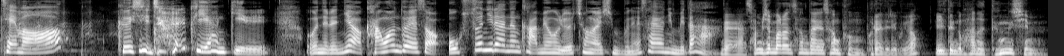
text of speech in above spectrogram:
제목 그 시절 귀향길. 오늘은요, 강원도에서 옥순이라는 가명을 요청하신 분의 사연입니다. 네, 30만원 상당의 상품 보내드리고요. 1등급 한우 등심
